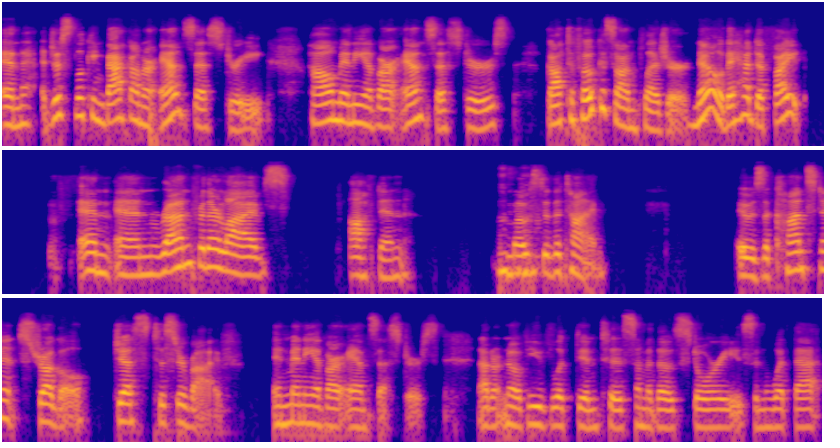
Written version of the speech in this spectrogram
And just looking back on our ancestry how many of our ancestors got to focus on pleasure? No they had to fight and and run for their lives often, mm-hmm. most of the time. It was a constant struggle just to survive in many of our ancestors. I don't know if you've looked into some of those stories and what that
